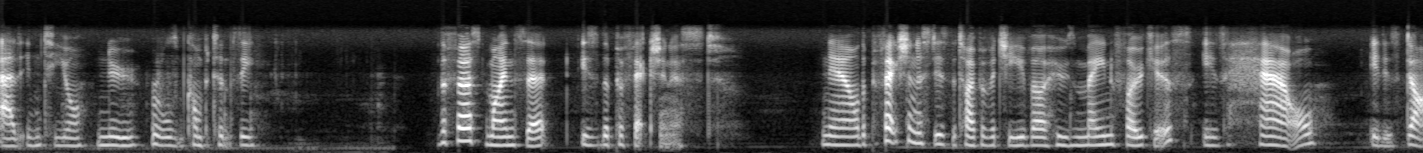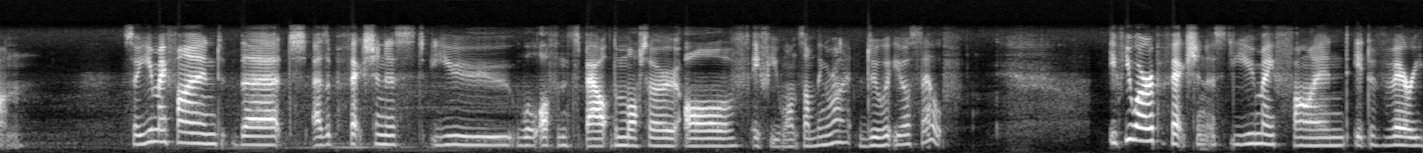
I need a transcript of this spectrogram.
add into your new rules of competency. The first mindset is the perfectionist. Now, the perfectionist is the type of achiever whose main focus is how it is done. So you may find that as a perfectionist, you will often spout the motto of if you want something right, do it yourself. If you are a perfectionist, you may find it very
